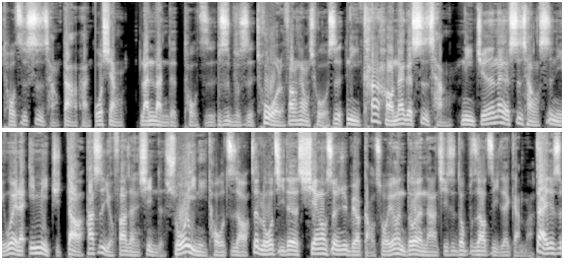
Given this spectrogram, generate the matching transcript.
投资市场大盘，我想。懒懒的投资不是不是错了，方向错，是你看好那个市场，你觉得那个市场是你未来 image 到它是有发展性的，所以你投资哦。这逻辑的先后顺序不要搞错。有很多人呢、啊，其实都不知道自己在干嘛。再来就是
